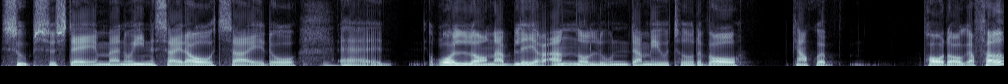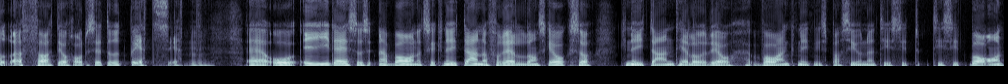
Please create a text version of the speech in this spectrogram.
subsystemen och inside outside och Mm. eh, rollerna blir annorlunda mot hur det var kanske ett par dagar före för att då har det sett ut på ett sätt. Mm. Eh, och i det så när barnet ska knyta an och föräldern ska också knyta an till, eller då vara anknytningspersonen till sitt, till sitt barn.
